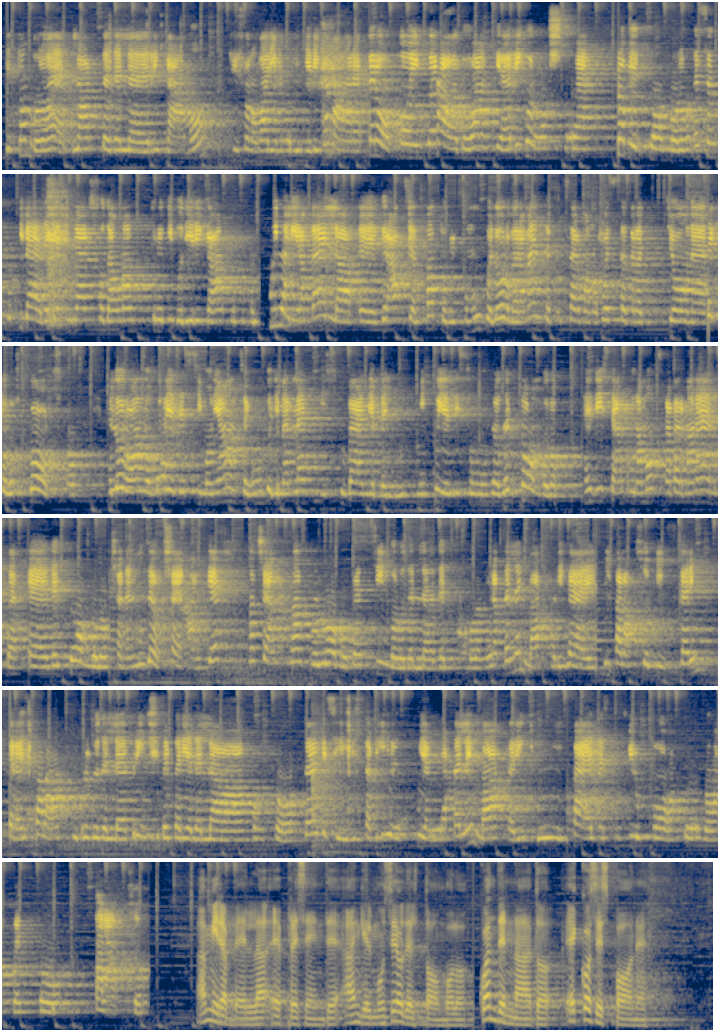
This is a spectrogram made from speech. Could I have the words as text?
Il tombolo è l'arte del ricamo, ci sono vari modi di ricamare, però ho imparato anche a riconoscere proprio il tombolo, nel senso si vede che è diverso da un altro tipo di ricamo. Qui a Mirabella, eh, grazie al fatto che comunque loro veramente conservano questa tradizione secolo scorso, loro hanno varie testimonianze comunque di merletti stupendi e bellissimi. Qui esiste un museo del tombolo, esiste anche una mostra permanente eh, del tombolo, cioè nel museo c'è anche, ma c'è anche un altro luogo che è simbolo del, del tombolo Mirabella in Bassari che è il Palazzo Biscari, che era il palazzo proprio del principe e della consorte che si stabiliva qui a Mirabella in Bassari in cui il paese si sviluppò attorno a questo palazzo. A Mirabella è presente anche il Museo del Tombolo. Quando è nato e cosa espone?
